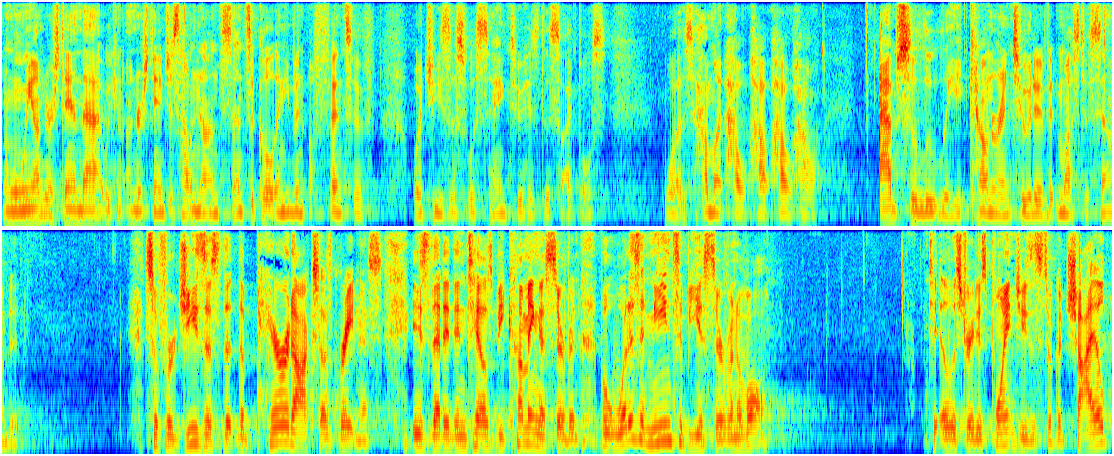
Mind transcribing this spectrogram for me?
And when we understand that, we can understand just how nonsensical and even offensive what Jesus was saying to his disciples was, how, much, how, how, how, how absolutely counterintuitive it must have sounded. So, for Jesus, the, the paradox of greatness is that it entails becoming a servant. But what does it mean to be a servant of all? To illustrate his point, Jesus took a child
